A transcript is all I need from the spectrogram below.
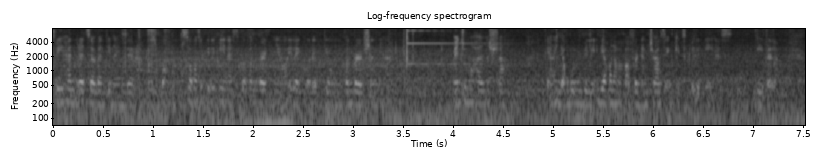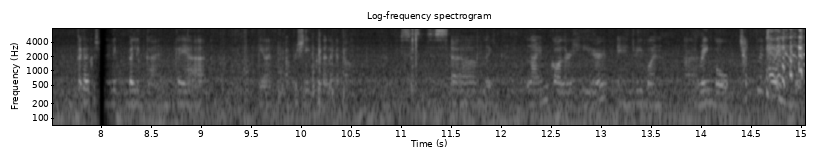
379 dirhams po. So, kung sa Pilipinas ko convert nyo, i-like ulit yung conversion niya. Medyo mahal na siya. Kaya hindi ako bumili, hindi ako nakaka-afford ng Charles and Kids Pilipinas. Dito lang. Tagal ko siya nalik-balikan, kaya, yun, appreciate ko talaga to. This is, this, um, like, lime color here, and ribbon, uh, rainbow. Chat na rainbow.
